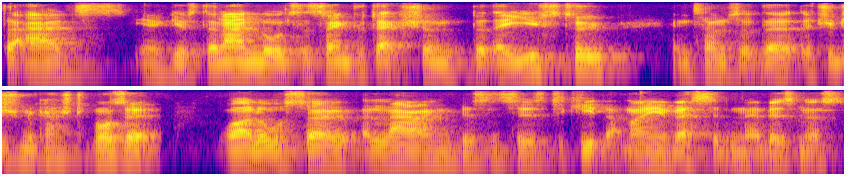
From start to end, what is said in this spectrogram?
that adds, you know, gives the landlords the same protection that they used to in terms of the, the traditional cash deposit, while also allowing businesses to keep that money invested in their business.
